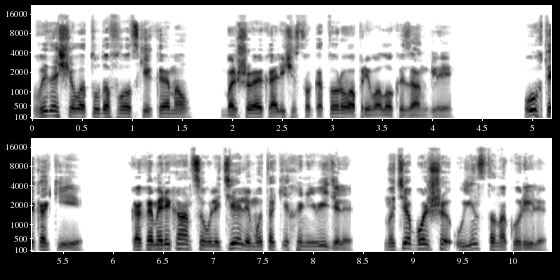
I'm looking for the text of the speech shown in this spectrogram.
вытащил оттуда флотский кэмел, большое количество которого приволок из Англии. «Ух ты какие! Как американцы улетели, мы таких и не видели, но те больше Уинстона курили.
